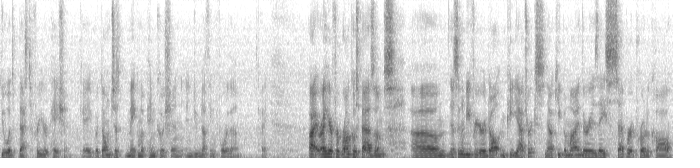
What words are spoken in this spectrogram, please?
do what's best for your patient. Okay, but don't just make them a pincushion and do nothing for them. Okay. All right, right here for bronchospasms. Um, this is going to be for your adult and pediatrics. Now keep in mind there is a separate protocol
